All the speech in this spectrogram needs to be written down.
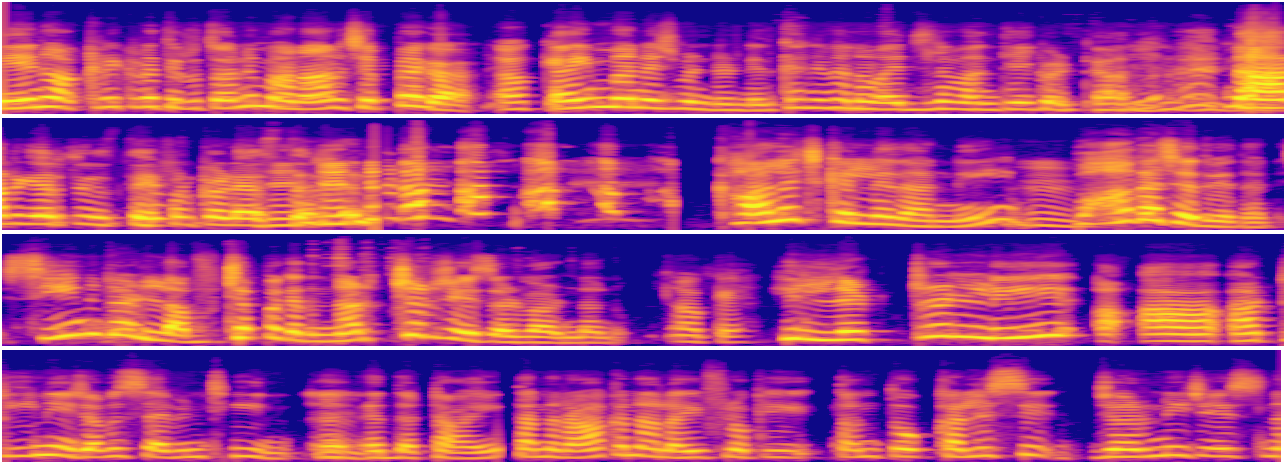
నేను అక్కడిక్కడ తిరుగుతాను మా నాన్న చెప్పాగా. టైం మేనేజ్మెంట్ ఉండేది. కానీ మన మధ్యలో వంకలు కొట్టేవాళ్ళు. నాన్నగారు చూస్తే ఇప్పుడు కూడా వేస్తారు కాలేజ్కి వెళ్ళేదాన్ని బాగా చదివేదాన్ని. సీన్ గడ్ లవ్ చెప్పా కదా నర్చర్ చేశాడు వాడు నన్ను. హీ లిటరల్లీ ఆ టీనేజ్ అవి సెవెంటీన్ ఎట్ ద టైం తన రాక నా లైఫ్లోకి తనతో కలిసి జర్నీ చేసిన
